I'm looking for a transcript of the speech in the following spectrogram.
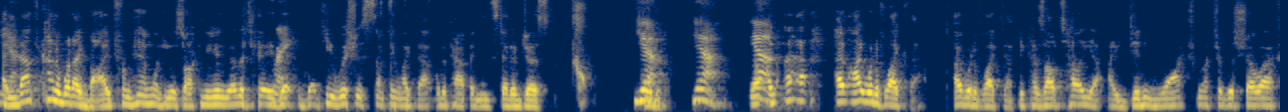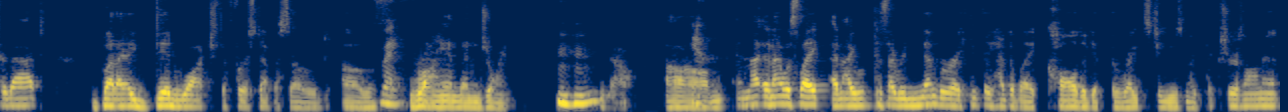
Yeah. And that's kind of what I vibe from him when he was talking to me the other day Right. that, that he wishes something like that would have happened instead of just, Yeah. Yeah. Yeah, Yeah. And, I, and I would have liked that. I would have liked that because I'll tell you, I didn't watch much of the show after that, but I did watch the first episode of Right. Ryan then joining. Mhm. You know, um, and I and I was like, and I because I remember, I think they had to like call to get the rights to use my pictures on it.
